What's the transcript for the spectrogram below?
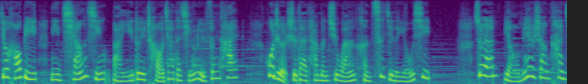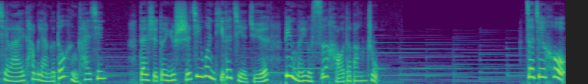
就好比你强行把一对吵架的情侣分开，或者是带他们去玩很刺激的游戏。虽然表面上看起来他们两个都很开心，但是对于实际问题的解决并没有丝毫的帮助。在最后，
